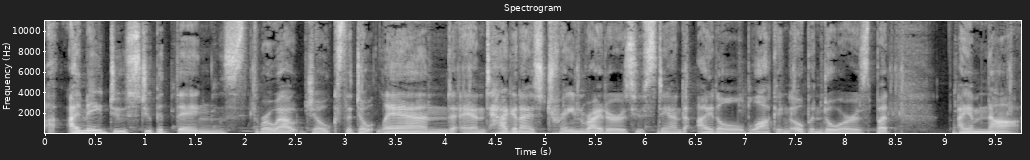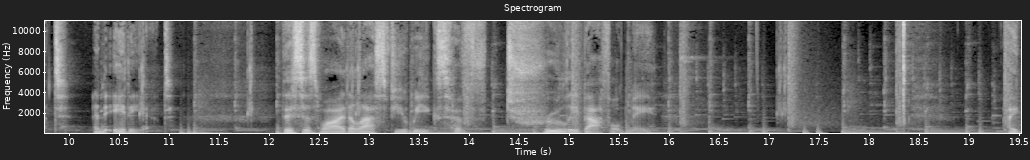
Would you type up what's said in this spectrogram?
I- I may do stupid things, throw out jokes that don't land, antagonize train riders who stand idle, blocking open doors, but I am not an idiot. This is why the last few weeks have truly baffled me. I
